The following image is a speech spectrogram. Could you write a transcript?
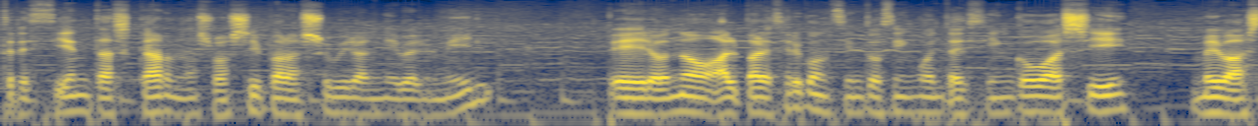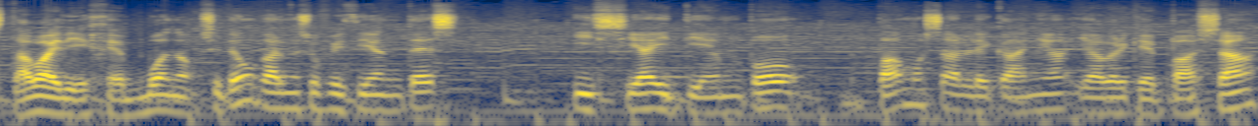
300 carnes o así para subir al nivel 1000. Pero no, al parecer con 155 o así me bastaba y dije, bueno, si tengo carnes suficientes y si hay tiempo, vamos a darle caña y a ver qué pasa.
